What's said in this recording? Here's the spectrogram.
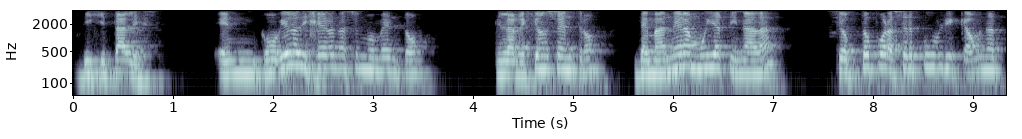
digitales. En, como bien lo dijeron hace un momento, en la región centro, de manera muy atinada, se optó por hacer pública una,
